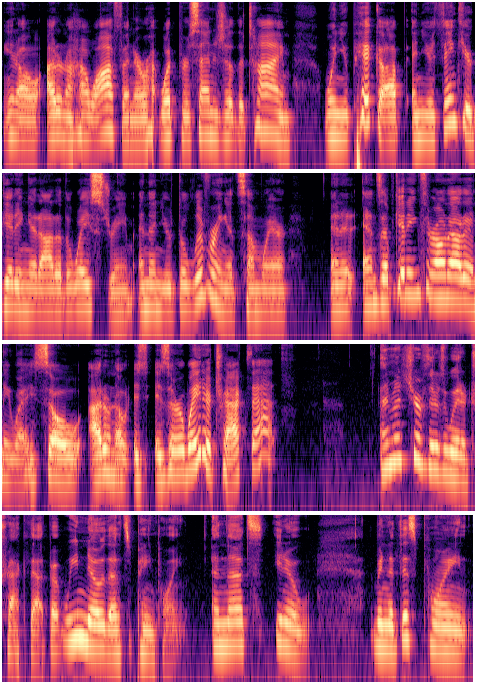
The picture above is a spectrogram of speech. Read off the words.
you know i don't know how often or what percentage of the time when you pick up and you think you're getting it out of the waste stream and then you're delivering it somewhere and it ends up getting thrown out anyway. So i don't know is, is there a way to track that? I'm not sure if there's a way to track that but we know that's a pain point and that's you know i mean at this point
